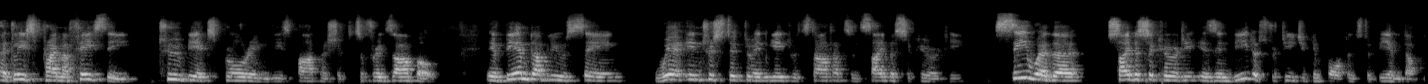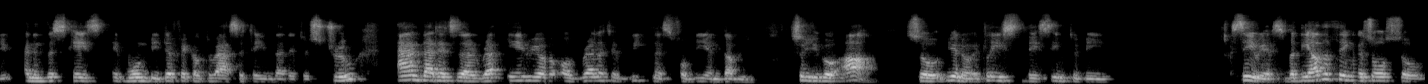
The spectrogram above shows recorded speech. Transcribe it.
at least prima facie, to be exploring these partnerships. So for example, if BMW is saying, we're interested to engage with startups in cybersecurity, see whether cybersecurity is indeed of strategic importance to BMW. And in this case, it won't be difficult to ascertain that it is true and that it's an area of relative weakness for BMW. So you go, ah, so, you know, at least they seem to be serious. But the other thing is also,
